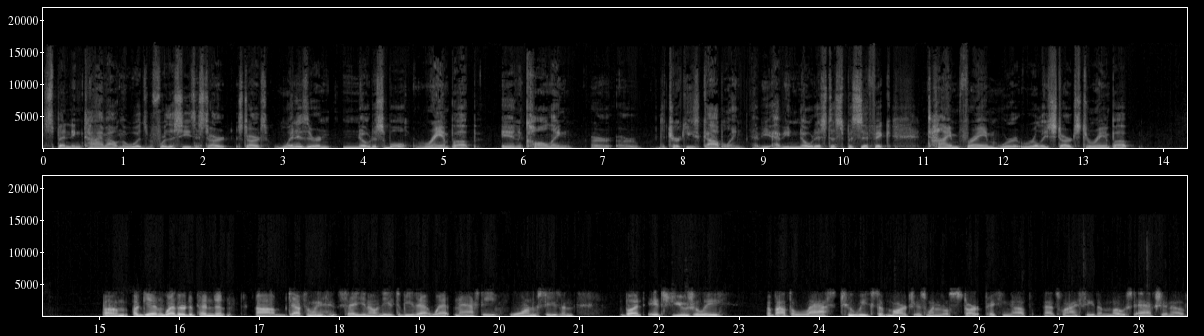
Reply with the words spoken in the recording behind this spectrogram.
spending time out in the woods before the season start starts, when is there a noticeable ramp up in calling or, or the turkeys gobbling? Have you have you noticed a specific time frame where it really starts to ramp up? Um, again, weather dependent. Um, definitely say you know it needs to be that wet, nasty, warm season, but it's usually about the last two weeks of March is when it'll start picking up. That's when I see the most action of,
